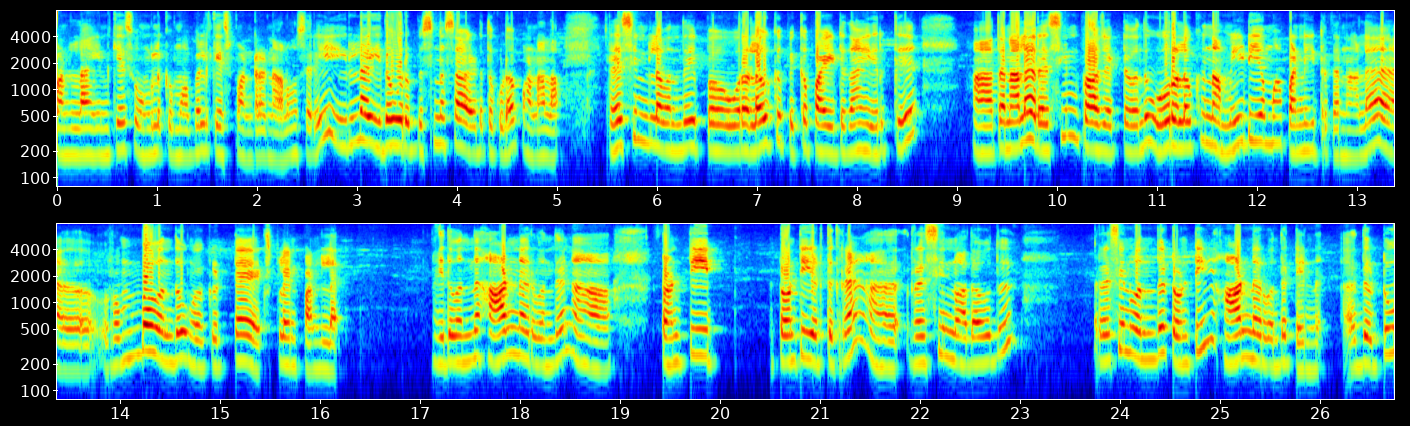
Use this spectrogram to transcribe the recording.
பண்ணலாம். இன்கேஸ் உங்களுக்கு மொபைல் கேஸ் பண்ணுறனாலும் சரி இல்லை இதை ஒரு பிஸ்னஸாக எடுத்து கூட பண்ணலாம். ரெசினில் வந்து இப்போ ஓரளவுக்கு பிக்கப் ஆகிட்டு தான் இருக்குது அதனால் ரெசின் ப்ராஜெக்ட் வந்து ஓரளவுக்கு நான் மீடியமாக பண்ணிகிட்டு இருக்கறனால ரொம்ப வந்து உங்ககிட்ட எக்ஸ்பிளைன் பண்ணல. இது வந்து ஹார்ட்னர் வந்து நான் டுவெண்ட்டி டுவெண்ட்டி எடுத்துக்கிறேன். ரெசின் அதாவது ரெசின் வந்து டுவெண்ட்டி ஹார்ட்னர் வந்து டென்னு இது டூ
